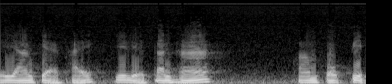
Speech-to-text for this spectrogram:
ยายามแก้ไขยิเหลือตัณหา ความปกปิด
